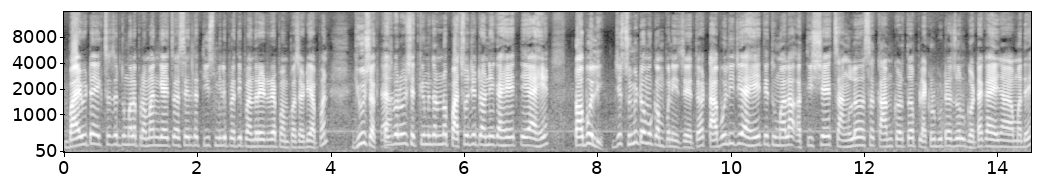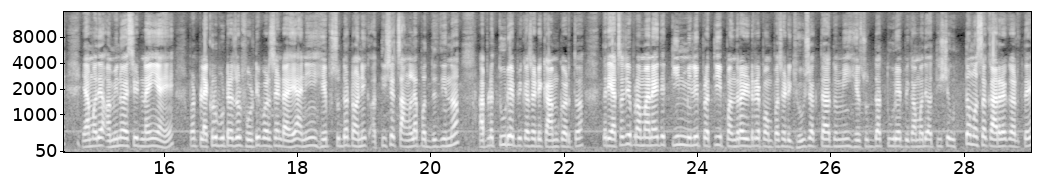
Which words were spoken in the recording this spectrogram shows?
बायोविटा एक्सचं जर तुम्हाला प्रमाण घ्यायचं असेल तर तीस मिली प्रति पंधरा लिटर पंपासाठी आपण घेऊ शकता. त्याचबरोबर शेतकरी मित्रांनो पाचवं जे टॉनिक आहे ते आहे टाबोली जे सुमिटोमो कंपनीचे आहे तर टाबोली जे आहे ते तुम्हाला अतिशय चांगलं असं काम करतं. प्लॅक्रोब्युटाझोल घटक आहे यामध्ये. यामध्ये अमिनो ॲसिड नाही आहे पण प्लॅक्रोब्युटाझोल फोर्टी पर्सेंट आहे आणि हे सुद्धा टॉनिक अतिशय चांगल्या पद्धतीनं आपल्या तूर या पिकासाठी काम करतं. तर याचं जे प्रमाण आहे ते तीन मिली प्रति पंधरा लिटर या पंपासाठी घेऊ शकता तुम्ही. हे सुद्धा तूर या पिकामध्ये अतिशय उत्तम असं कार्य करते.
